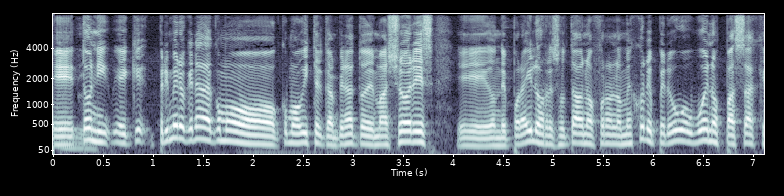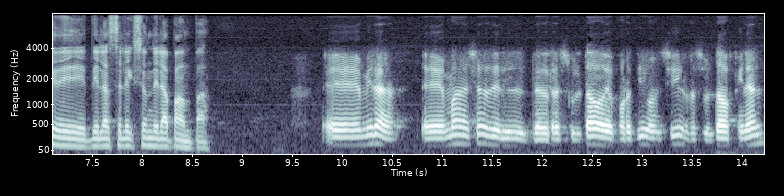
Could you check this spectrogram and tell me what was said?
Eh, Tony, eh, primero que nada, ¿cómo, ¿cómo, viste el campeonato de mayores, eh, donde por ahí los resultados no fueron los mejores, pero hubo buenos pasajes de, la selección de La Pampa? Mira, más allá del, resultado deportivo en sí, el resultado final,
